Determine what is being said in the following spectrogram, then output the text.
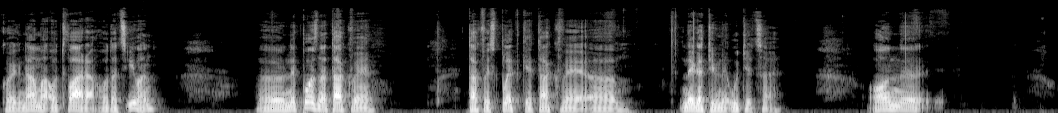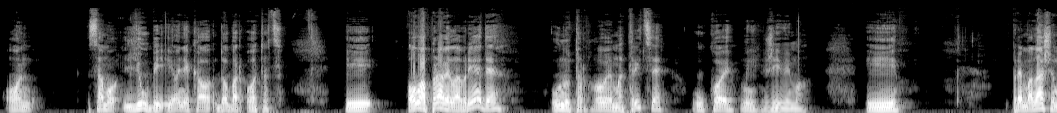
kojeg nama otvara otac Ivan, ne pozna takve, takve spletke, takve e, negativne utjecaje. On, e, on samo ljubi i on je kao dobar otac. I ova pravila vrijede unutar ove matrice u kojoj mi živimo. I prema našem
